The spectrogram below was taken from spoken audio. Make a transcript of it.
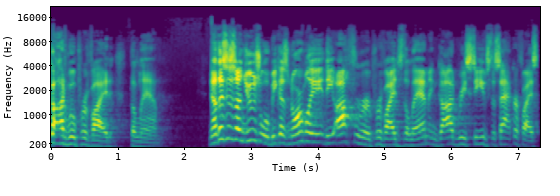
God will provide the lamb. Now, this is unusual because normally the offerer provides the lamb and God receives the sacrifice.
